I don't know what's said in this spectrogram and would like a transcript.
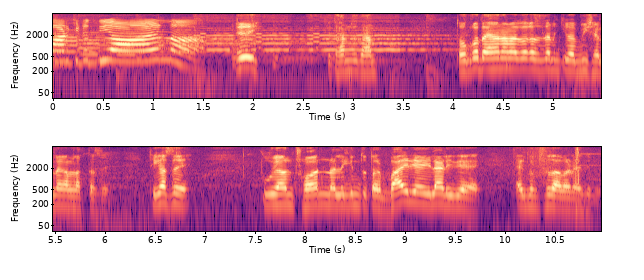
মার্কেটে দিয়ে আয় না। এই থাম থাম। তোর কথা এখন আমার কাছে জানি কিবা বিশ টাকা লাগতেছে। ঠিক আছে? তুই এখন ছয় নাহলে কিন্তু তোর বাইরে এই লাড়ি দিয়ে একদম সোজা বানিয়ে দেবো।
